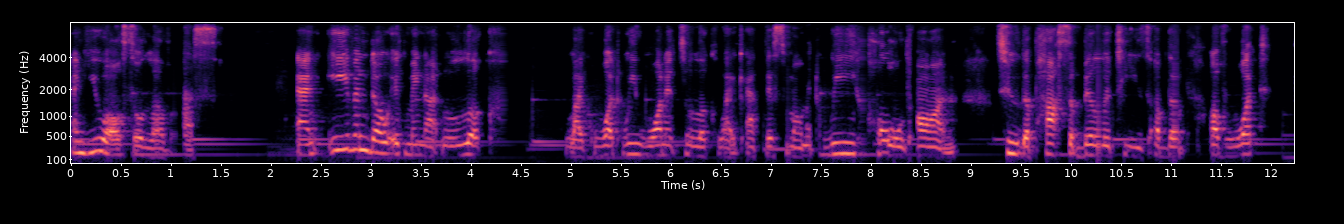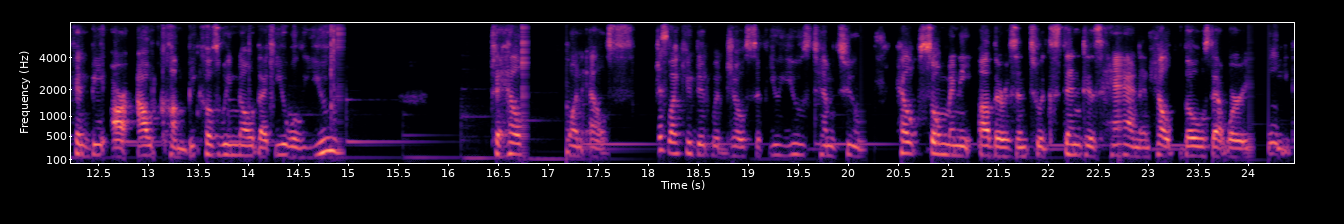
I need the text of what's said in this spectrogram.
and you also love us and even though it may not look like what we want it to look like at this moment, we hold on to the possibilities of the of what can be our outcome because we know that you will use to help someone else. Just like you did with Joseph, you used him to help so many others and to extend his hand and help those that were in need.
